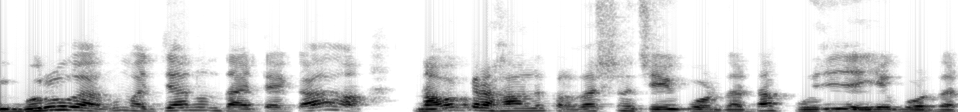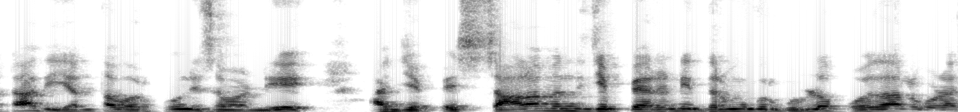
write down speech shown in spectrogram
ఈ గురువు గారు మధ్యాహ్నం దాటాక నవగ్రహాలను ప్రదర్శన చేయకూడదట పూజ చేయకూడదట అది ఎంతవరకు నిజమండి అని చెప్పేసి చాలా మంది చెప్పారండి. ఇద్దరు ముగ్గురు గుళ్ళో బోధాలు కూడా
